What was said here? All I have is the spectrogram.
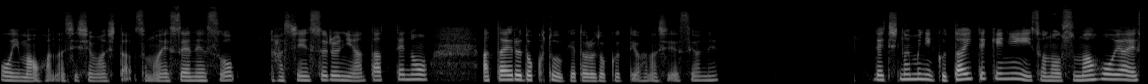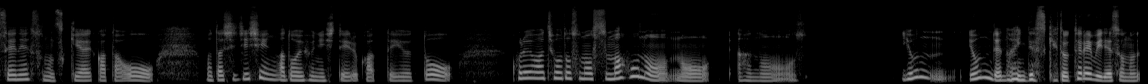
を今お話ししました。その SNS を発信するにあたっての与える毒と受け取る毒っていう話ですよね。でちなみに具体的にそのスマホや SNS の付き合い方を私自身がどういうふうにしているかっていうとこれはちょうどそのスマホののあの読んでないんですけどテレビでその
